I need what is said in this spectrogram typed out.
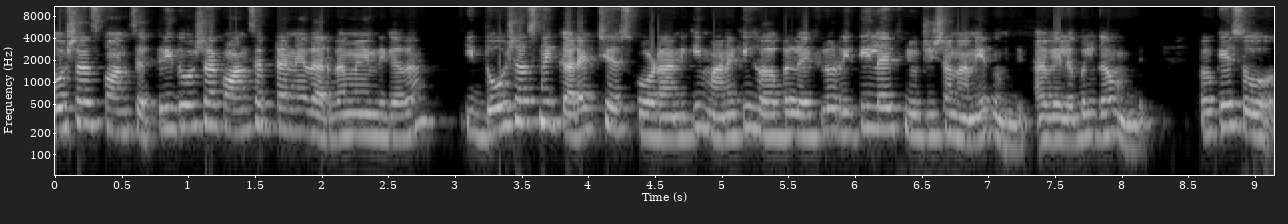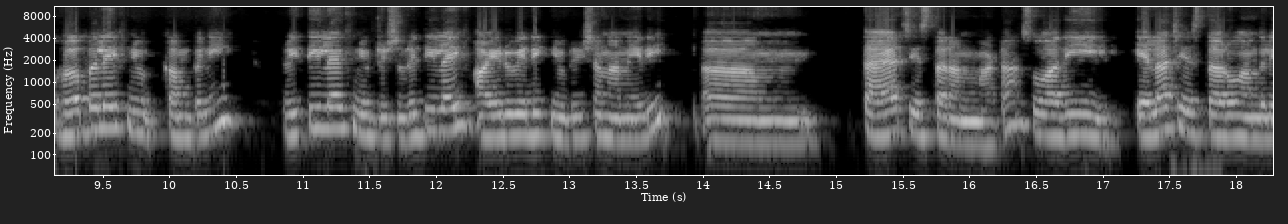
దోషాస్ కాన్సెప్ట్ త్రిదోష కాన్సెప్ట్ అనేది అర్థమైంది కదా? ఈ దోషాస్ని కరెక్ట్ చేసుకోవడానికి మనకి హెర్బల్ లైఫ్లో రితి లైఫ్ న్యూట్రిషన్ అనేది ఉంది అవైలబుల్గా ఉంది. Okay so Herbalife company Riti life nutrition Riti life ayurvedic nutrition అనేది తయారు చేస్తారనమాట సో అది ఎలా చేస్తారు అందులో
